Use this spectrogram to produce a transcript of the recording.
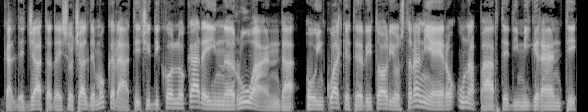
caldeggiata dai socialdemocratici, di collocare in Ruanda o in qualche territorio straniero una parte di migranti.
